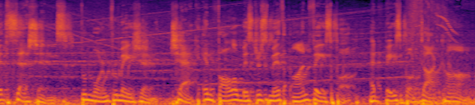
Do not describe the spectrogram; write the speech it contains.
Smith Sessions. For more information, check and follow Mr. Smith on Facebook at facebook.com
